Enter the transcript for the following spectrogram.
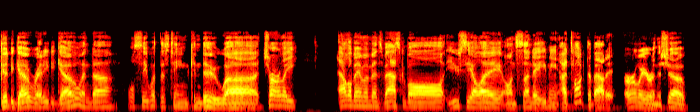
good to go, ready to go, and uh, we'll see what this team can do. Uh, Charlie, Alabama men's basketball, UCLA on Sunday evening. I talked about it earlier in the show.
